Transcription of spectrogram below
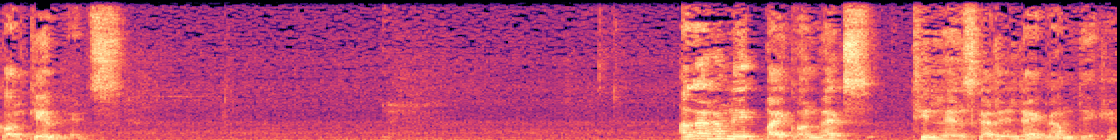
concave lens. अगर हम एक बाई कॉन्वेक्स थिन लेंस का रे डायग्राम देखें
